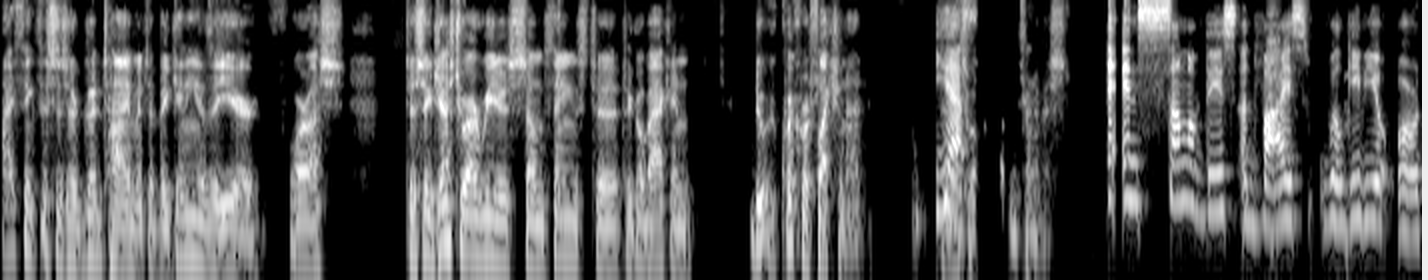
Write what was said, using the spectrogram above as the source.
I think this is a good time at the beginning of the year for us to suggest to our readers some things to, to go back and do a quick reflection on. Yes. in front of us. And some of this advice will give you or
